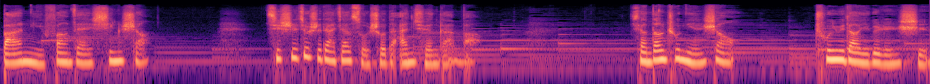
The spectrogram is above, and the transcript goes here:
把你放在心上，其实就是大家所说的安全感吧。想当初年少，初遇到一个人时。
